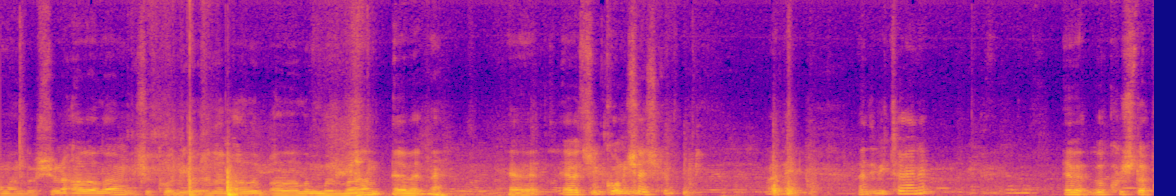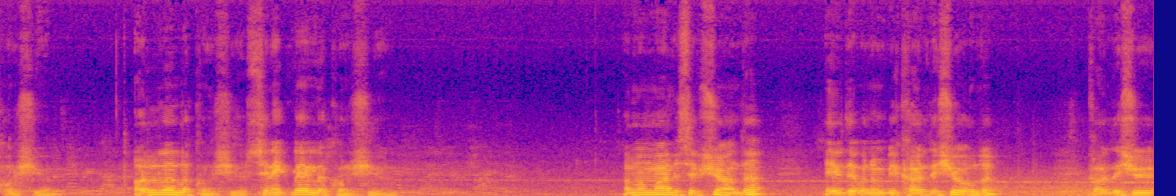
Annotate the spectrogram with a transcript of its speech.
Aman dur şunu alalım. Şu kolyeyi alıp alalım buradan. Evet. Evet. Evet şimdi konuş aşkım. Hadi. Hadi bir tane. Evet bu kuşla konuşuyor. Arılarla konuşuyor. Sineklerle konuşuyor. Ama maalesef şu anda evde bunun bir kardeşi oldu. Kardeşi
